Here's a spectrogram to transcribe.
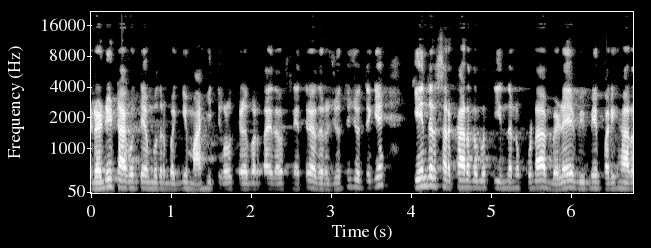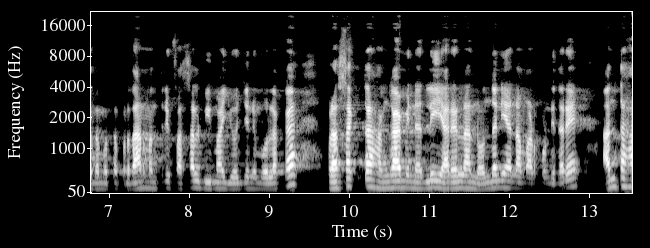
ಕ್ರೆಡಿಟ್ ಆಗುತ್ತೆ ಎಂಬುದರ ಬಗ್ಗೆ ಮಾಹಿತಿಗಳು ಕೇಳಿಬರ್ತಾ ಇದಾವೆ ಸ್ನೇಹಿತರೆ. ಅದರ ಜೊತೆ ಜೊತೆಗೆ ಕೇಂದ್ರ ಸರ್ಕಾರದ ವತಿಯಿಂದನೂ ಕೂಡ ಬೆಳೆ ವಿಮೆ ಪರಿಹಾರದ ಮೊತ್ತ ಪ್ರಧಾನ ಮಂತ್ರಿ ಫಸಲ್ ಬಿಮಾ ಯೋಜನೆ ಮೂಲಕ ಪ್ರಸಕ್ತ ಹಂಗಾಮಿನಲ್ಲಿ ಯಾರೆಲ್ಲ ನೋಂದಣಿಯನ್ನ ಮಾಡ್ಕೊಂಡಿದ್ದಾರೆ, ಅಂತಹ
